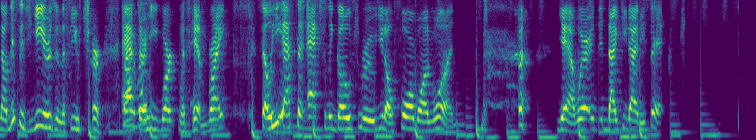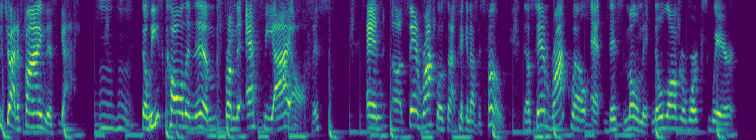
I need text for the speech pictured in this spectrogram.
Now, this is years in the future Right, after right. he worked with him, right? So he has to actually go through, you know, 411. yeah, we're in 1996 to try to find this guy. Mm-hmm. So he's calling them from the FBI office, and uh, Sam Rockwell's not picking up his phone. Now, Sam Rockwell at this moment no longer works where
